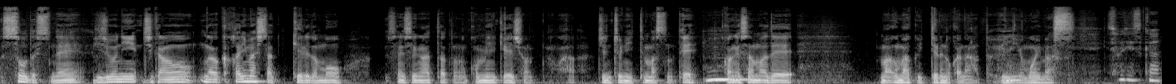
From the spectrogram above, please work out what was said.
そうですね。非常に時間がかかりましたけれども、先生方とのコミュニケーションが順調にいってますので、おかげさまで、まあ、うまくいってるのかなというふうに思います。はい、そうですか。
